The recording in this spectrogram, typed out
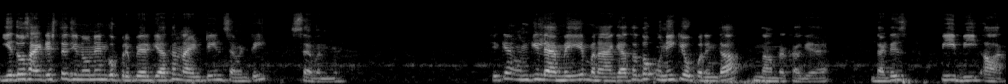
ये दो साइंटिस्ट थे जिन्होंने इनको प्रिपेयर किया था 1977 में। ठीक है उनकी लैब में ये बनाया गया था तो उन्हीं के ऊपर इनका नाम रखा गया है that is PBR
